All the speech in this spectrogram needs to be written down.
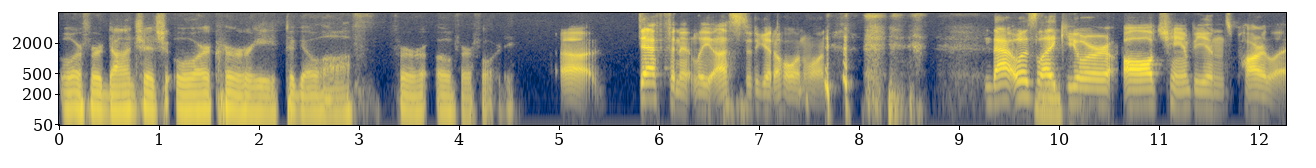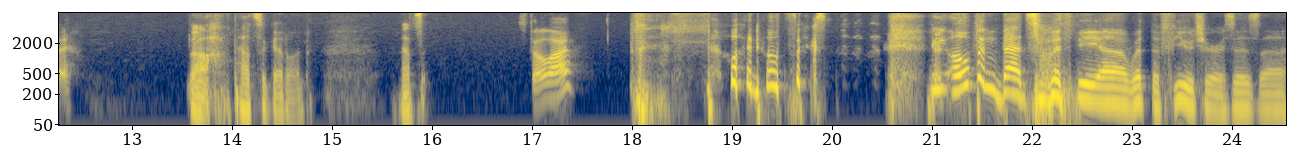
or for Doncic or Curry to go off for over 40. Uh, definitely us to get a hole in one. that was mm. like your all champions parlay. Oh, that's a good one. That's still alive. no, I don't think so. The open bets with the uh with the futures is uh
